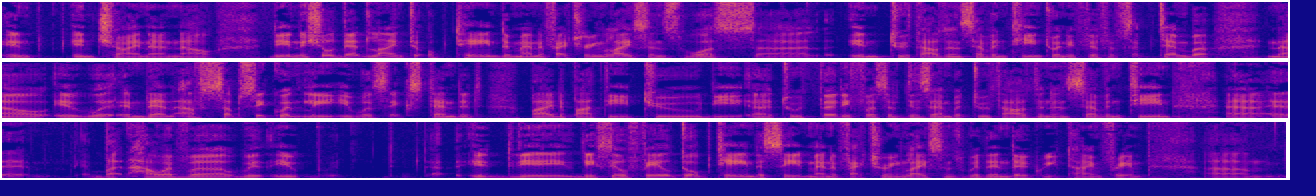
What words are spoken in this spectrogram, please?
in in China. Now, the initial deadline to obtain the manufacturing license was in 2017, 25th of September. Now, it w- and then subsequently it was extended by the party to the uh, to 31st of December 2017. Uh, uh, but however, with it, it, they they still failed to obtain the state manufacturing license within the agreed time frame. Um,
